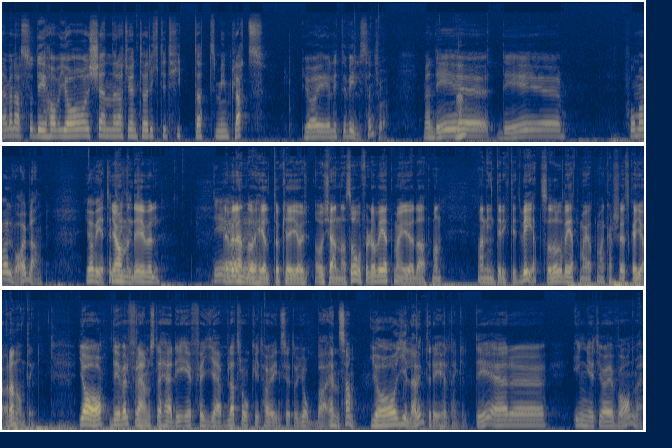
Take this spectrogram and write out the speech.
nej men alltså, det har, jag känner att jag inte har riktigt hittat min plats. Jag är lite vilsen tror jag. Men det, Mm. det får man väl vara ibland. Jag vet inte Ja, riktigt. men det är väl, Det är väl ändå helt okej att, att känna så. För då vet man ju att man, man inte riktigt vet. Så då vet man ju att man kanske ska göra någonting. Ja, det är väl främst det här. Det är för jävla tråkigt har jag insett att jobba ensam. Jag gillar inte det helt enkelt. Det är eh, inget jag är van med.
